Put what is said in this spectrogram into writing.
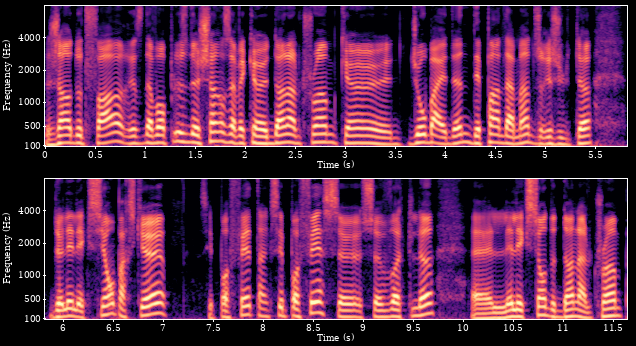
j'en doute fort. Risque d'avoir plus de chances avec un Donald Trump qu'un Joe Biden, dépendamment du résultat de l'élection, parce que C'est pas fait. Tant que c'est pas fait, ce, vote-là, euh, l'élection de Donald Trump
